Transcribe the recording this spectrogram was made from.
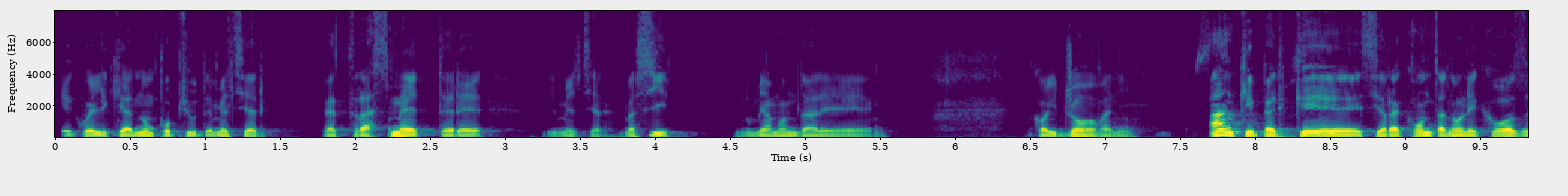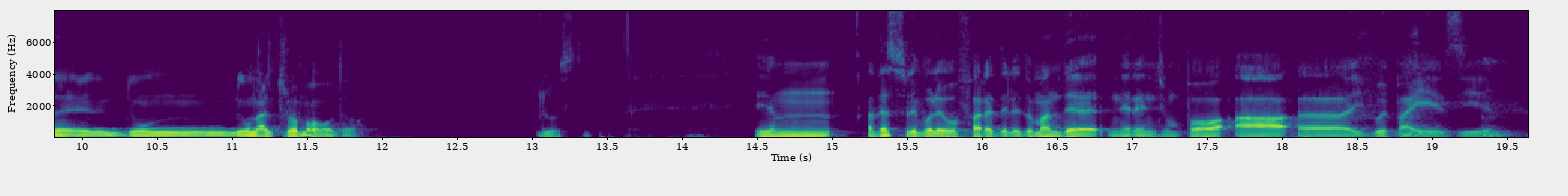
e quelli che hanno un po' più di mestiere, per trasmettere il mestiere. Ma sì, dobbiamo andare con i giovani, anche perché si raccontano le cose di un, un altro modo. Giusto. Ehm, adesso le volevo fare delle domande inerenti un po' ai due paesi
